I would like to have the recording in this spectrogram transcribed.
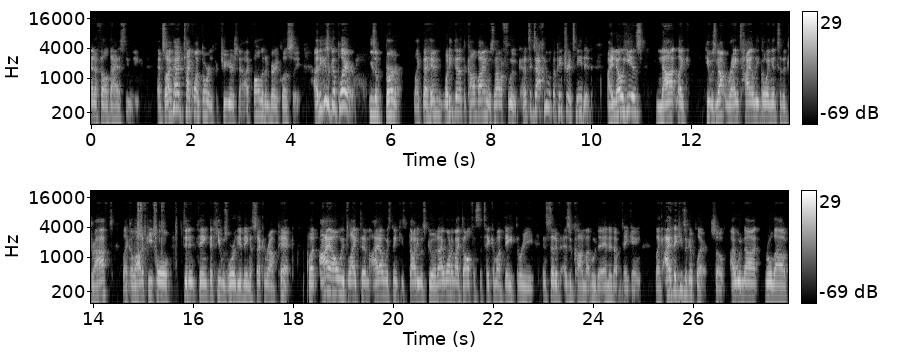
NFL dynasty league. And so I've had Tyquan Thornton for two years now. I followed him very closely. I think he's a good player. He's a burner. Like that, him what he did at the combine was not a fluke, and it's exactly what the Patriots needed. I know he is not like he was not ranked highly going into the draft. Like a lot of people didn't think that he was worthy of being a second round pick. But I always liked him. I always think he thought he was good. I wanted my Dolphins to take him on day three instead of Ezukanma, who they ended up taking. Like I think he's a good player. So I would not rule out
